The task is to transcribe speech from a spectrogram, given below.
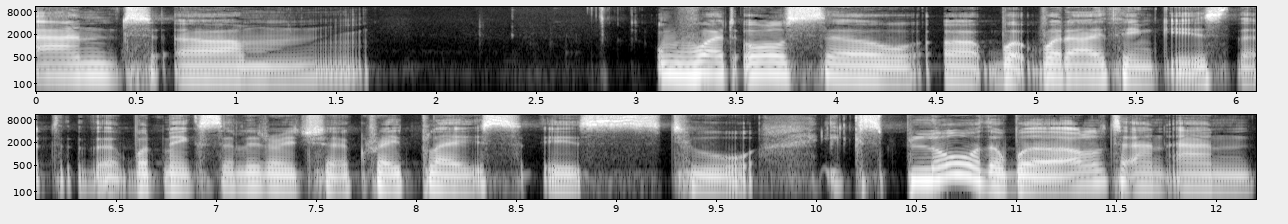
and um, what also uh, what what I think is that the, what makes the literature a great place is to explore the world and and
